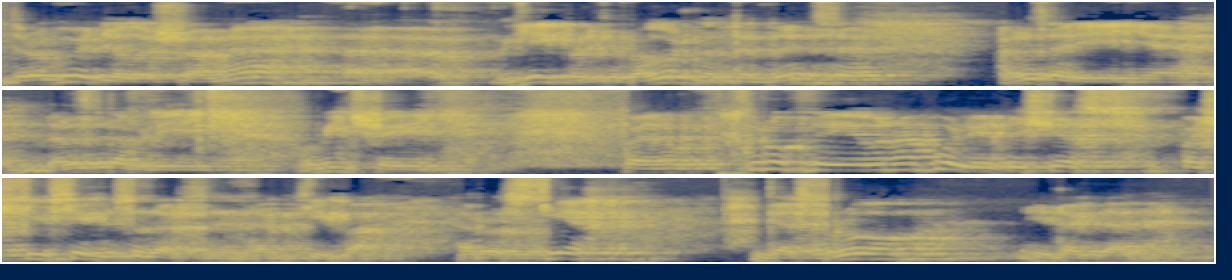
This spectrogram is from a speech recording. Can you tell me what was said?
Другое дело, что она, э, ей противоположна тенденция разорения, раздробления, уменьшения. Крупные монополии – это сейчас почти все государственные, там типа Ростех, Газпром и так далее.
